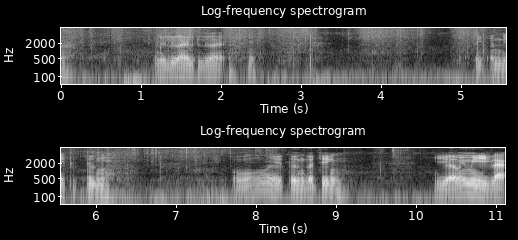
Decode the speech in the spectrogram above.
อะเรื่อยๆเรื่อยๆเอ้ยอันนี้ตึงๆ โอ้ย ตึงก็จริง เหยื่อไม่มีอีกแล้ว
